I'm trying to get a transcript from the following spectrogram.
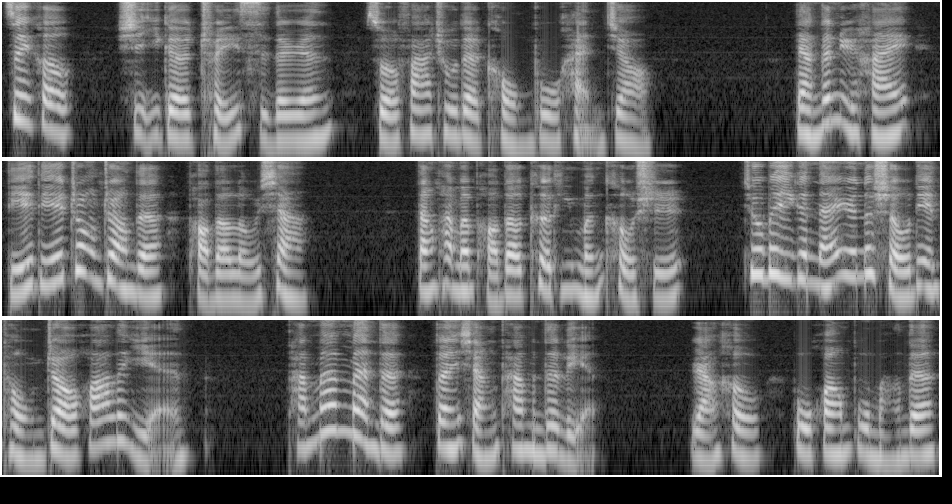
最后是一个垂死的人所发出的恐怖喊叫。两个女孩跌跌撞撞地跑到楼下。当他们跑到客厅门口时，就被一个男人的手电筒照花了眼。他慢慢的端详他们的脸，然后不慌不忙的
